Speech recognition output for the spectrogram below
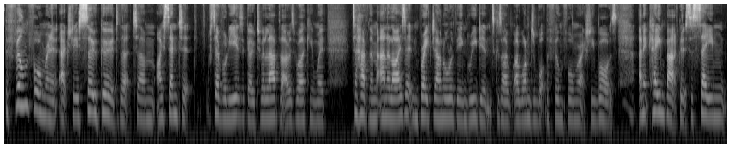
The film former in it actually is so good that um, i sent it several years ago to a lab that i was working with to have them analyze it and break down all of the ingredients because I, I wondered what the film former actually was. And it came back that it's the same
